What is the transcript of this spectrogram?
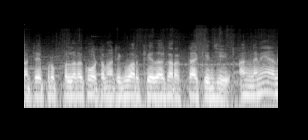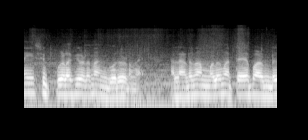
മറ്റേ പ്രൊപ്പല്ലറൊക്കെ ഓട്ടോമാറ്റിക് വർക്ക് ചെയ്താൽ കറക്റ്റ് ആക്കുകയും ചെയ്യും. അങ്ങനെയാണ് ഈ ഷിപ്പുകളൊക്കെ ഇവിടെ നങ്കൂര് ഇടുന്നത്. അല്ലാണ്ട് നമ്മൾ മറ്റേ പണ്ട്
